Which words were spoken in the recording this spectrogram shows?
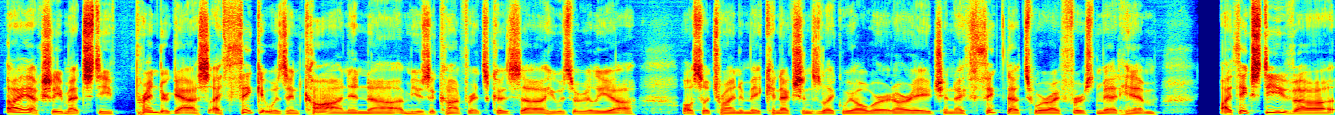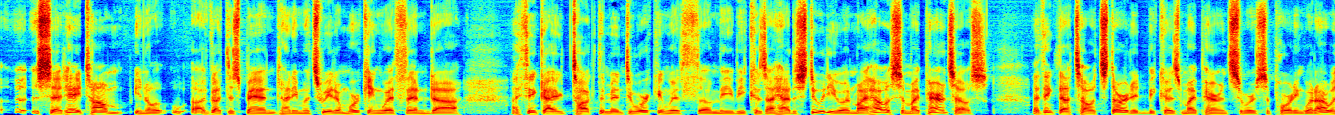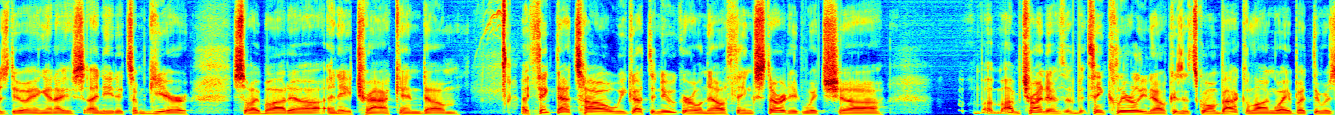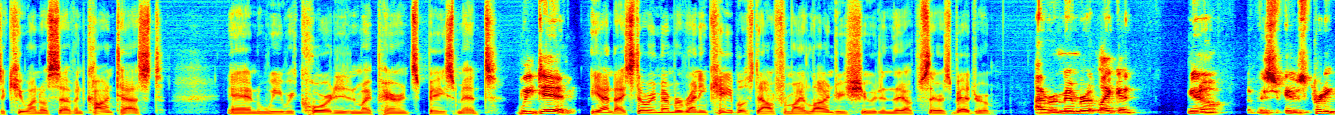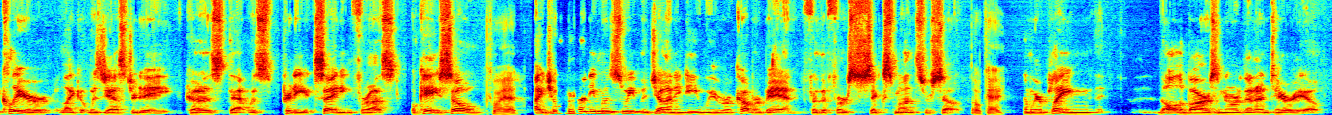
I actually met Steve Prendergast. I think it was in Cannes in uh, a music conference because uh, he was really uh, also trying to make connections like we all were at our age, and I think that's where I first met him. I think Steve uh, said, "Hey Tom, you know I've got this band Honeymoon Suite I'm working with, and uh, I think I talked them into working with uh, me because I had a studio in my house, in my parents' house. I think that's how it started because my parents were supporting what I was doing, and I, I needed some gear, so I bought uh, an eight track, and um, I think that's how we got the New Girl Now thing started, which." Uh, I'm I'm trying to think clearly now because it's going back a long way, but there was a Q107 contest and we recorded in my parents' basement. We did. Yeah, and I still remember running cables down from my laundry chute in the upstairs bedroom. I remember it like a, you know, it was it was pretty clear, like it was yesterday, because that was pretty exciting for us. Okay, so Go ahead. I joined Honeymoon Suite with Johnny D. We were a cover band for the first six months or so, Okay. and we were playing all the bars in Northern Ontario,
